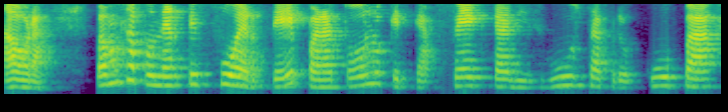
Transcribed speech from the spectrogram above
Ahora, vamos a ponerte fuerte para todo lo que te afecta, disgusta, preocupa,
